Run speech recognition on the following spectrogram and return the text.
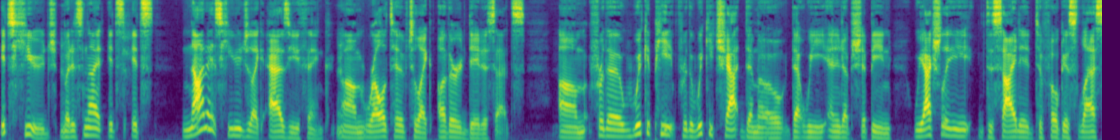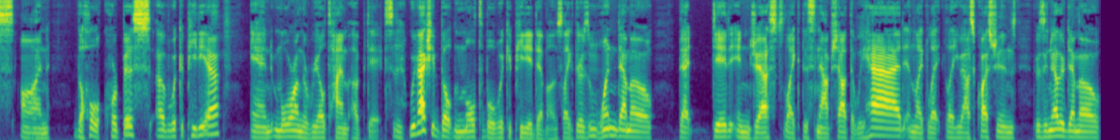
it's huge, but it's not it's it's not as huge like as you think um, relative to like other data sets. Um, for the Wikipedia for the WikiChat demo that we ended up shipping, we actually decided to focus less on the whole corpus of Wikipedia and more on the real time updates. Mm. We've actually built multiple Wikipedia demos. Like there's mm. one demo that did ingest like the snapshot that we had and like let, let you ask questions. There's another demo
